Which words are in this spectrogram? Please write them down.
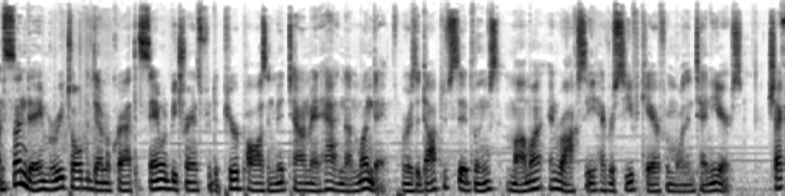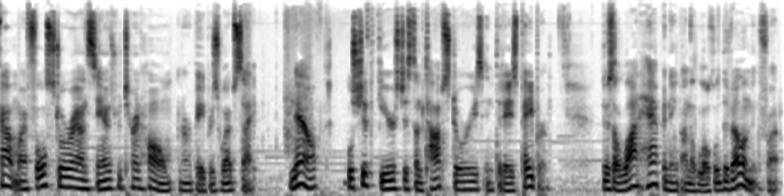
On Sunday, Marie told the Democrat that Sam would be transferred to Pure Paws in Midtown Manhattan on Monday, where his adoptive siblings, Mama and Roxy, have received care for more than 10 years. Check out my full story on Sam's return home on our paper's website. Now, we'll shift gears to some top stories in today's paper. There's a lot happening on the local development front.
